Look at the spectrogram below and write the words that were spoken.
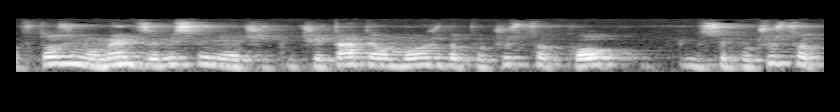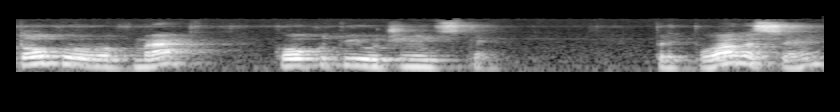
В този момент замисленият читател може да, почувства колко, да се почувства толкова в мрак, колкото и учениците. Предполага се,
